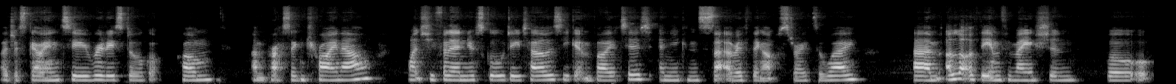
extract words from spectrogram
by just going to reallyschool.com and pressing try now. Once you fill in your school details, you get invited and you can set everything up straight away. Um, a lot of the information will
